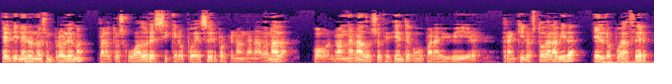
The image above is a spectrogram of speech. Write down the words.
el dinero no es un problema, para otros jugadores sí que lo puede ser porque no han ganado nada o no han ganado suficiente como para vivir tranquilos toda la vida, él lo puede hacer,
